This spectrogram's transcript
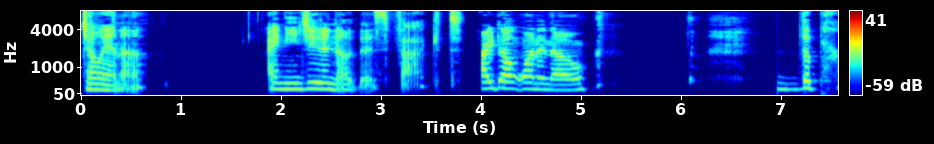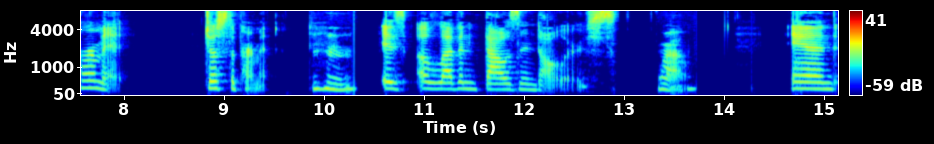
Joanna, I need you to know this fact. I don't want to know. The permit, just the permit, Mm-hmm. Is $11,000. Wow. And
